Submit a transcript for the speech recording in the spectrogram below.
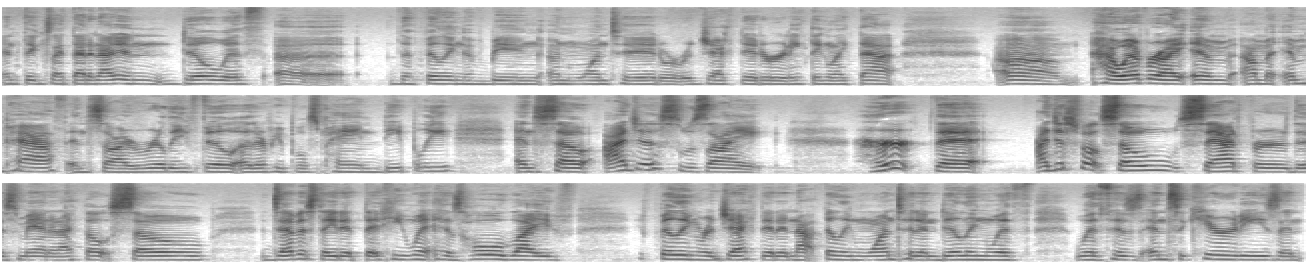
and things like that, and I didn't deal with uh the feeling of being unwanted or rejected or anything like that. Um, however, I am I'm an empath, and so I really feel other people's pain deeply, and so I just was like hurt that I just felt so sad for this man, and I felt so devastated that he went his whole life feeling rejected and not feeling wanted and dealing with with his insecurities and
